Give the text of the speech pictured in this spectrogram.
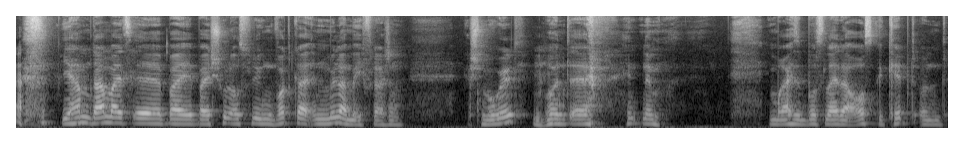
wir haben damals äh, bei, bei Schulausflügen Wodka in Müllermilchflaschen geschmuggelt Mhm. und äh, hinten im, im Reisebus leider ausgekippt und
